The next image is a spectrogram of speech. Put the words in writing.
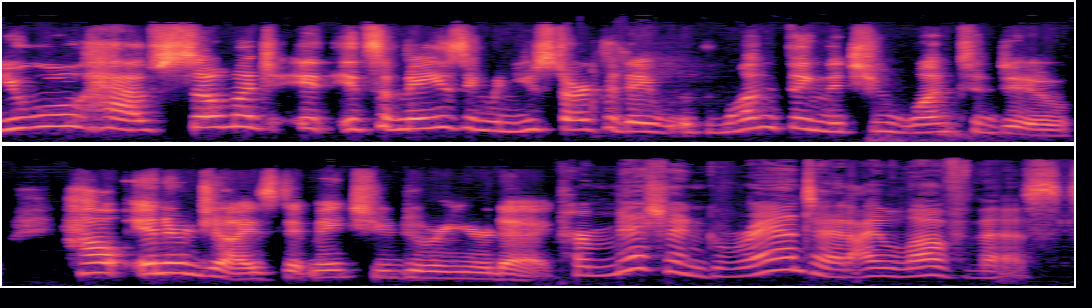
you will have so much it, it's amazing when you start the day with one thing that you want to do how energized it makes you during your day. Permission granted. I love this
